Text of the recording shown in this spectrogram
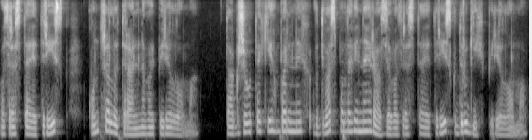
возрастает риск контралатерального перелома. Также у таких больных в 2,5 раза возрастает риск других переломов.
